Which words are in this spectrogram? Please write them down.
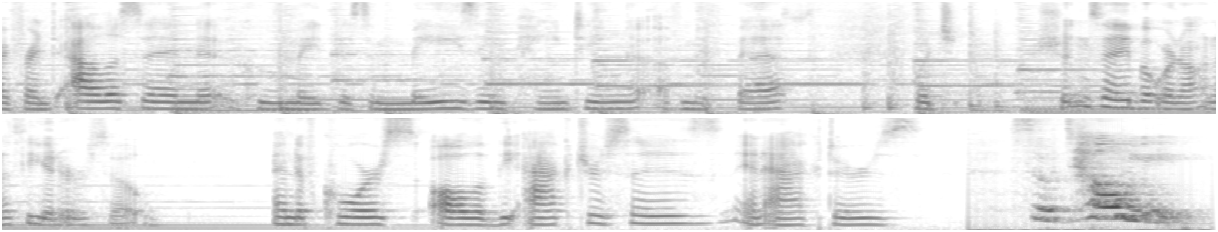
My friend Allison, who made this amazing painting of Macbeth, which I shouldn't say, but we're not in a theater, so. And of course, all of the actresses and actors. So tell me,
